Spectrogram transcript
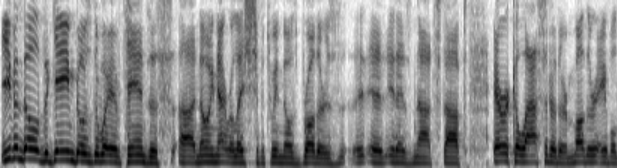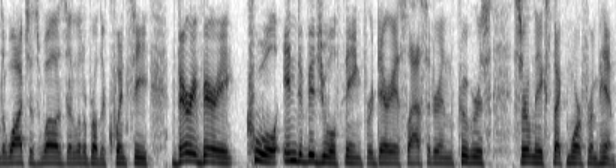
even though the game goes the way of Kansas. Uh, knowing that relationship between those brothers, it, it, has not stopped. Erica Lassiter, their mother, able to watch as well as their little brother Quincy. Very, very cool individual thing for Darius Lassiter, and the Cougars certainly expect more from him.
